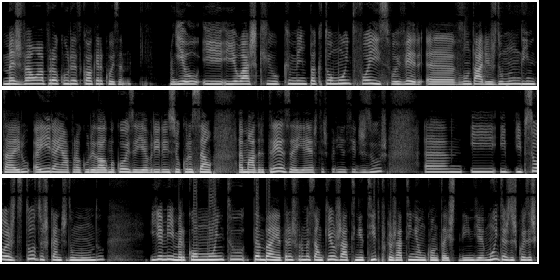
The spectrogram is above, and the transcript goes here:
mas vão à procura de qualquer coisa. E eu, e, e, eu acho que o que me impactou muito foi isso: foi ver uh, voluntários do mundo inteiro a irem à procura de alguma coisa e abrirem o seu coração a Madre Teresa e a esta experiência de Jesus, uh, e, e, e, pessoas de todos os cantos do mundo. E a mim marcou muito também a transformação que eu já tinha tido, porque eu já tinha um contexto de Índia. Muitas das coisas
